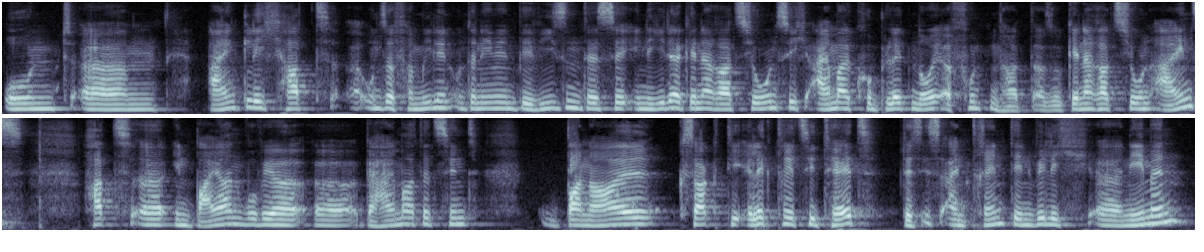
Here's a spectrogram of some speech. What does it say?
und ähm, eigentlich hat unser Familienunternehmen bewiesen, dass er in jeder Generation sich einmal komplett neu erfunden hat. Also Generation 1 hat äh, in Bayern, wo wir äh, beheimatet sind, banal gesagt, die Elektrizität, das ist ein Trend, den will ich äh, nehmen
